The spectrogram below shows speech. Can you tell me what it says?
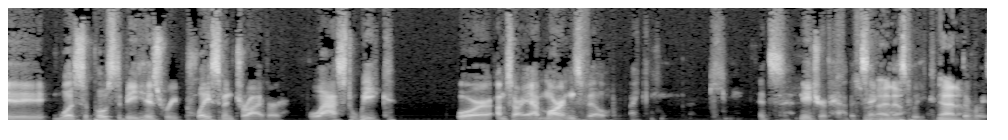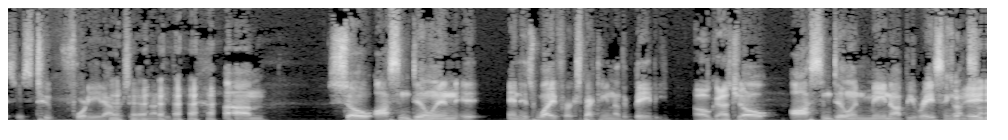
it was supposed to be his replacement driver last week, or I'm sorry, at Martinsville. I, it's nature of habit saying I know. last week. I know. The race was two, 48 hours ago, not even. Um, so Austin Dillon it, and his wife are expecting another baby. Oh, gotcha. So Austin Dillon may not be racing So on Sunday.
